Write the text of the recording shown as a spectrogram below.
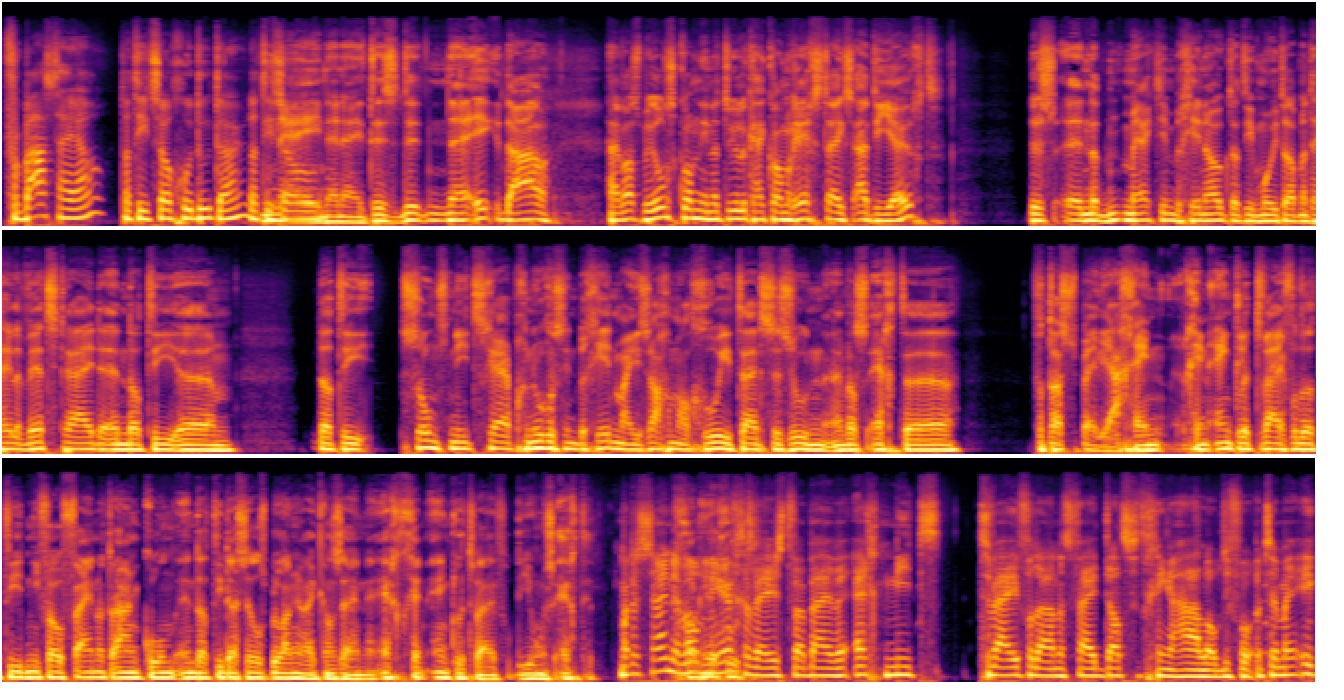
Verbaast hij jou dat hij het zo goed doet daar? Dat hij Nee, zo... nee, nee. Het is, dit, nee ik, nou, hij was bij ons, kwam hij natuurlijk, hij kwam rechtstreeks uit de jeugd. Dus en dat merkte je in het begin ook, dat hij moeite had met hele wedstrijden. En dat hij, ehm, dat hij soms niet scherp genoeg was in het begin. Maar je zag hem al groeien tijdens het seizoen. Hij was echt eh, fantastisch spelen. Ja, geen, geen enkele twijfel dat hij het niveau Feyenoord aankon. En dat hij daar zelfs belangrijk kan zijn. Echt geen enkele twijfel. Die jongens echt... Maar er zijn er wel meer goed. geweest waarbij we echt niet twijfelde aan het feit dat ze het gingen halen op die voor. Ik,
